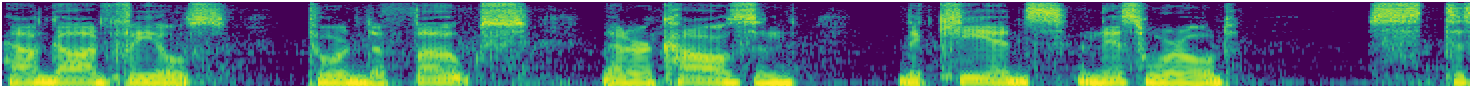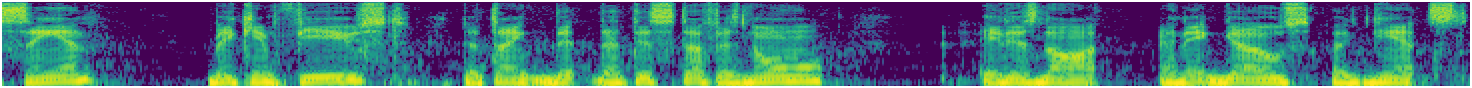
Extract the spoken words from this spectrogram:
how God feels toward the folks that are causing the kids in this world to sin, be confused, to think that, that this stuff is normal. It is not. And it goes against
